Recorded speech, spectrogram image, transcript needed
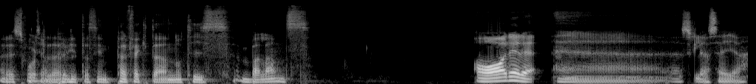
är det svårt att hitta sin perfekta notisbalans? Ja, det är det, eh, skulle jag säga.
